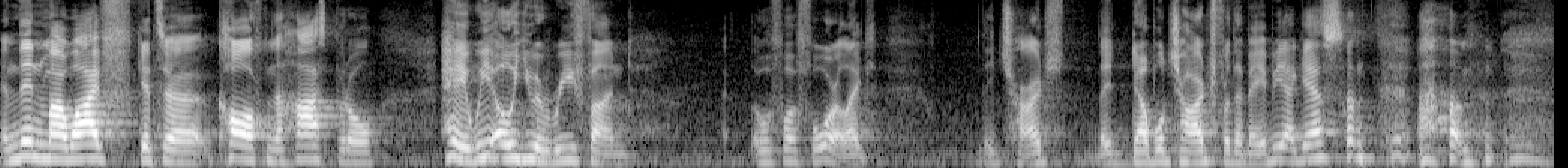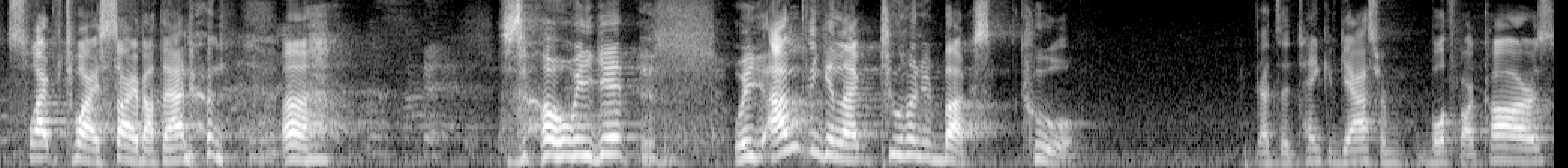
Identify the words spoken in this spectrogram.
And then my wife gets a call from the hospital hey, we owe you a refund. What for? Like, they charge, they double charge for the baby, I guess. um, twice, sorry about that. uh, so we get, we, I'm thinking like 200 bucks, cool. That's a tank of gas for both of our cars.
